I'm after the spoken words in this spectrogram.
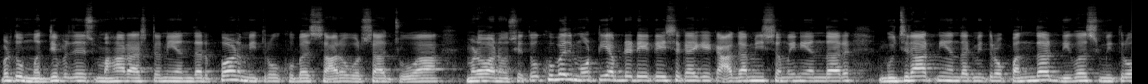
પરંતુ મધ્યપ્રદેશ, મહારાષ્ટ્રની અંદર પણ મિત્રો ખૂબ જ સારો વરસાદ જોવા મળવાનો છે. તો ખૂબ જ મોટી અપડેટ એ કહી શકાય કે આગામી સમયની અંદર ગુજરાતની અંદર મિત્રો પંદર દિવસ મિત્રો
